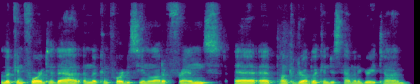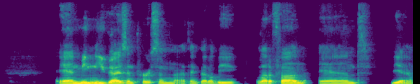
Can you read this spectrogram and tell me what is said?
looking forward to that, and looking forward to seeing a lot of friends at, at Punk in Drublic and just having a great time, and meeting you guys in person. I think that'll be a lot of fun, and yeah,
